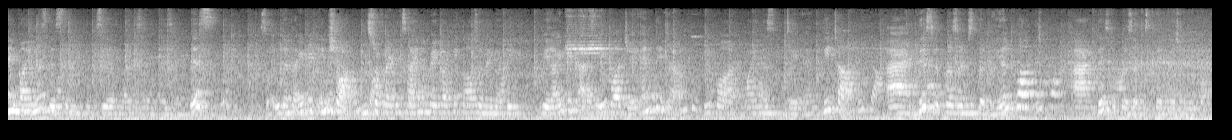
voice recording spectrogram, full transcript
n minus this thing, cf minus n is like this. So, you can write it in short, instead of writing sin omega t cos omega t, we write it as e power j n theta, e power minus j n theta and this represents the real part and this represents the imaginary part.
